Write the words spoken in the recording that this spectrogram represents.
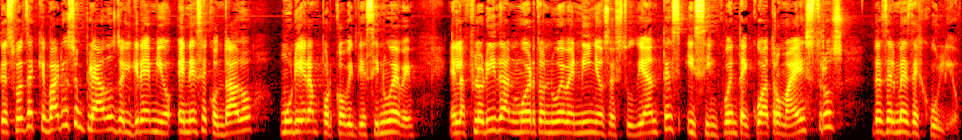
después de que varios empleados del gremio en ese condado murieran por COVID-19. En la Florida han muerto nueve niños estudiantes y 54 maestros desde el mes de julio.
